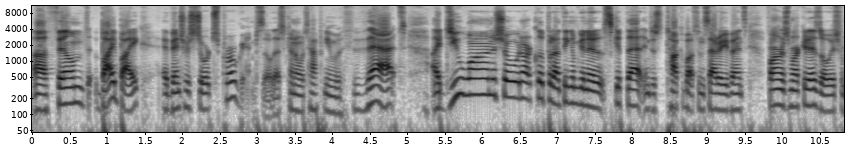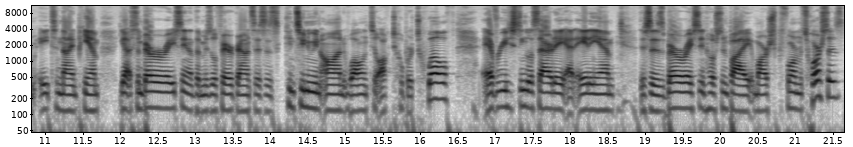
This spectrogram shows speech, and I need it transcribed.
Uh, filmed by bike Adventure Sorts program. So that's kind of what's happening with that. I do want to show an art clip, but I think I'm going to skip that and just talk about some Saturday events. Farmers Market is always from 8 to 9 p.m. You got some barrel racing at the Missoula Fairgrounds. This is continuing on well until October 12th, every single Saturday at 8 a.m. This is barrel racing hosted by Marsh Performance Horses.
